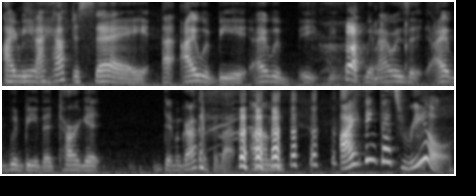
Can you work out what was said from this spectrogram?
I mean, I have to say, I, I would be, I would, be, when I was, I would be the target demographic for that. Um, I think that's real.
